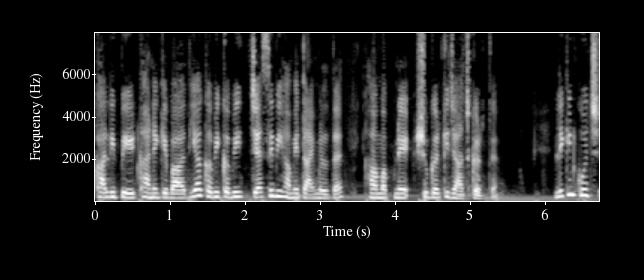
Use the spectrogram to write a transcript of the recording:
खाली पेट खाने के बाद या कभी कभी जैसे भी हमें टाइम मिलता है, हम अपने शुगर की जाँच करते हैं। लेकिन कुछ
